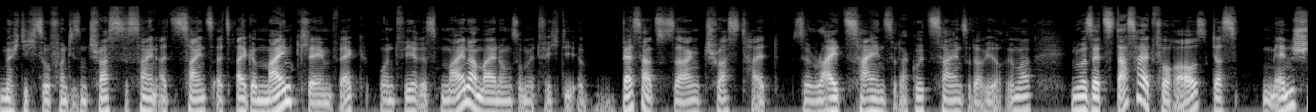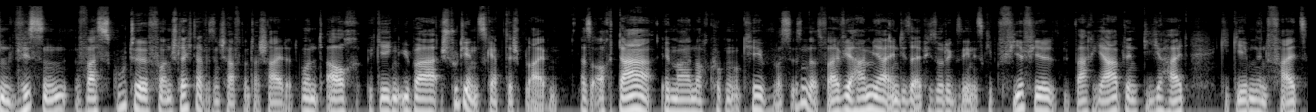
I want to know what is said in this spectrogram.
möchte ich so von diesem Trust Science als Science als Allgemeinclaim weg und wäre es meiner Meinung somit wichtig, äh, besser zu sagen, Trust halt the right science oder good science oder wie auch immer. Nur setzt das halt voraus, dass Menschen wissen, was gute von schlechter Wissenschaft unterscheidet und auch gegenüber Studien skeptisch bleiben. Also auch da immer noch gucken, okay, was ist denn das? Weil wir haben ja in dieser Episode gesehen, es gibt vier, vier Variablen, die halt gegebenenfalls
